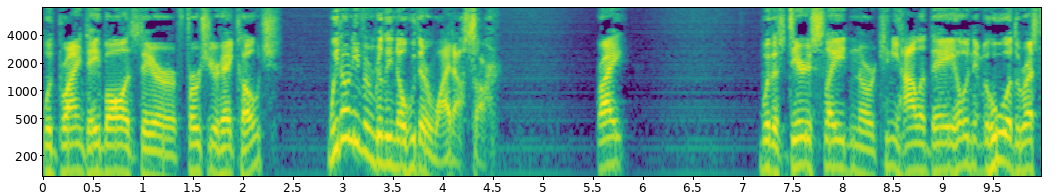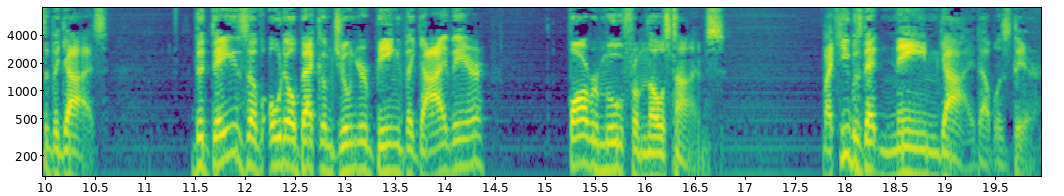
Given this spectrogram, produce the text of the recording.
with Brian Daboll as their first year head coach, we don't even really know who their wideouts are, right? Whether it's Darius Slayton or Kenny Golladay, who are the rest of the guys? The days of Odell Beckham Jr. being the guy there, far removed from those times. Like he was that name guy that was there.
